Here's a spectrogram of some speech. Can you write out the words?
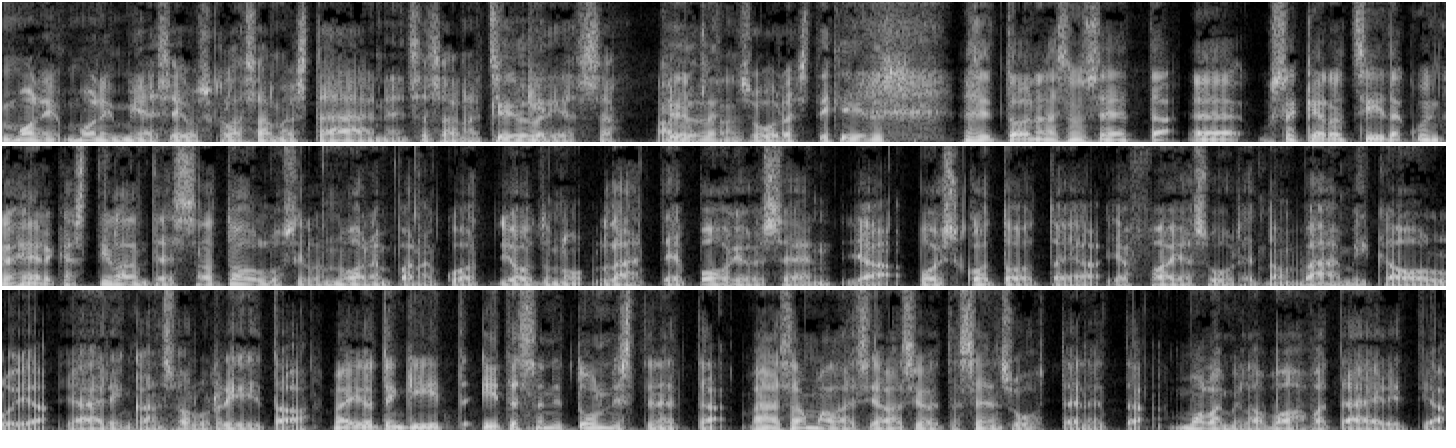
moni, moni mies ei uskalla sanoa sitä ääneen, sä sanoit Kyllä. kirjassa, arvostan Kyllä. suuresti. Kiitos. Ja sitten toinen asia on se, että äh, kun sä kerrot siitä, kuinka herkässä tilanteessa oot ollut silloin nuorempana, kun oot joutunut lähteä pohjoiseen ja pois kotota ja, ja faijasuhdet on vähän mikä ollut ja, ja äidin kanssa ollut riitaa. Mä jotenkin it, itsessäni tunnistin, että vähän samanlaisia asioita sen suhteen, suhteen, että molemmilla on vahvat äidit ja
